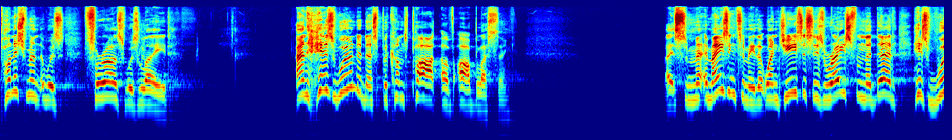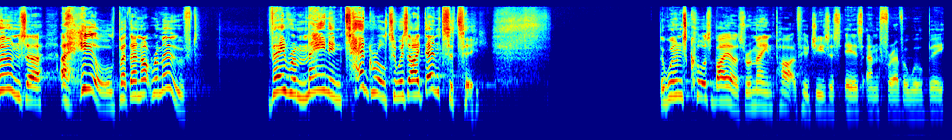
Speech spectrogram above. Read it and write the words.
punishment that was for us was laid. And his woundedness becomes part of our blessing. It's amazing to me that when Jesus is raised from the dead, his wounds are, are healed, but they're not removed. They remain integral to his identity. The wounds caused by us remain part of who Jesus is and forever will be.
